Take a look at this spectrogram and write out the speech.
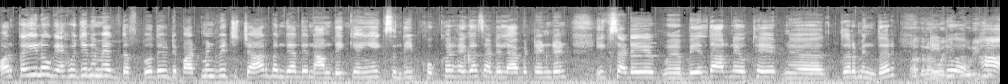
ਔਰ ਕਈ ਲੋਕ ਇਹੋ ਜਿਹੇ ਨੇ, ਮੈਂ ਦਫ਼- ਉਹਦੇ ਡਿਪਾਰਟਮੈਂਟ ਵਿੱਚ ਚਾਰ ਬੰਦਿਆਂ ਦੇ ਨਾਮ ਦੇ ਕੇ ਆਈ ਹਾਂ। ਇੱਕ ਸੰਦੀਪ ਖੋਖਰ ਹੈਗਾ ਸਾਡੇ ਲੈਬ ਅਟੈਂਡੈਂਟ ਇੱਕ ਸਾਡੇ ਬੇਲਦਾਰ ਨੇ ਉੱਥੇ ਧਰਮਿੰਦਰ ਟੀਟੂ- ਹਾਂ,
